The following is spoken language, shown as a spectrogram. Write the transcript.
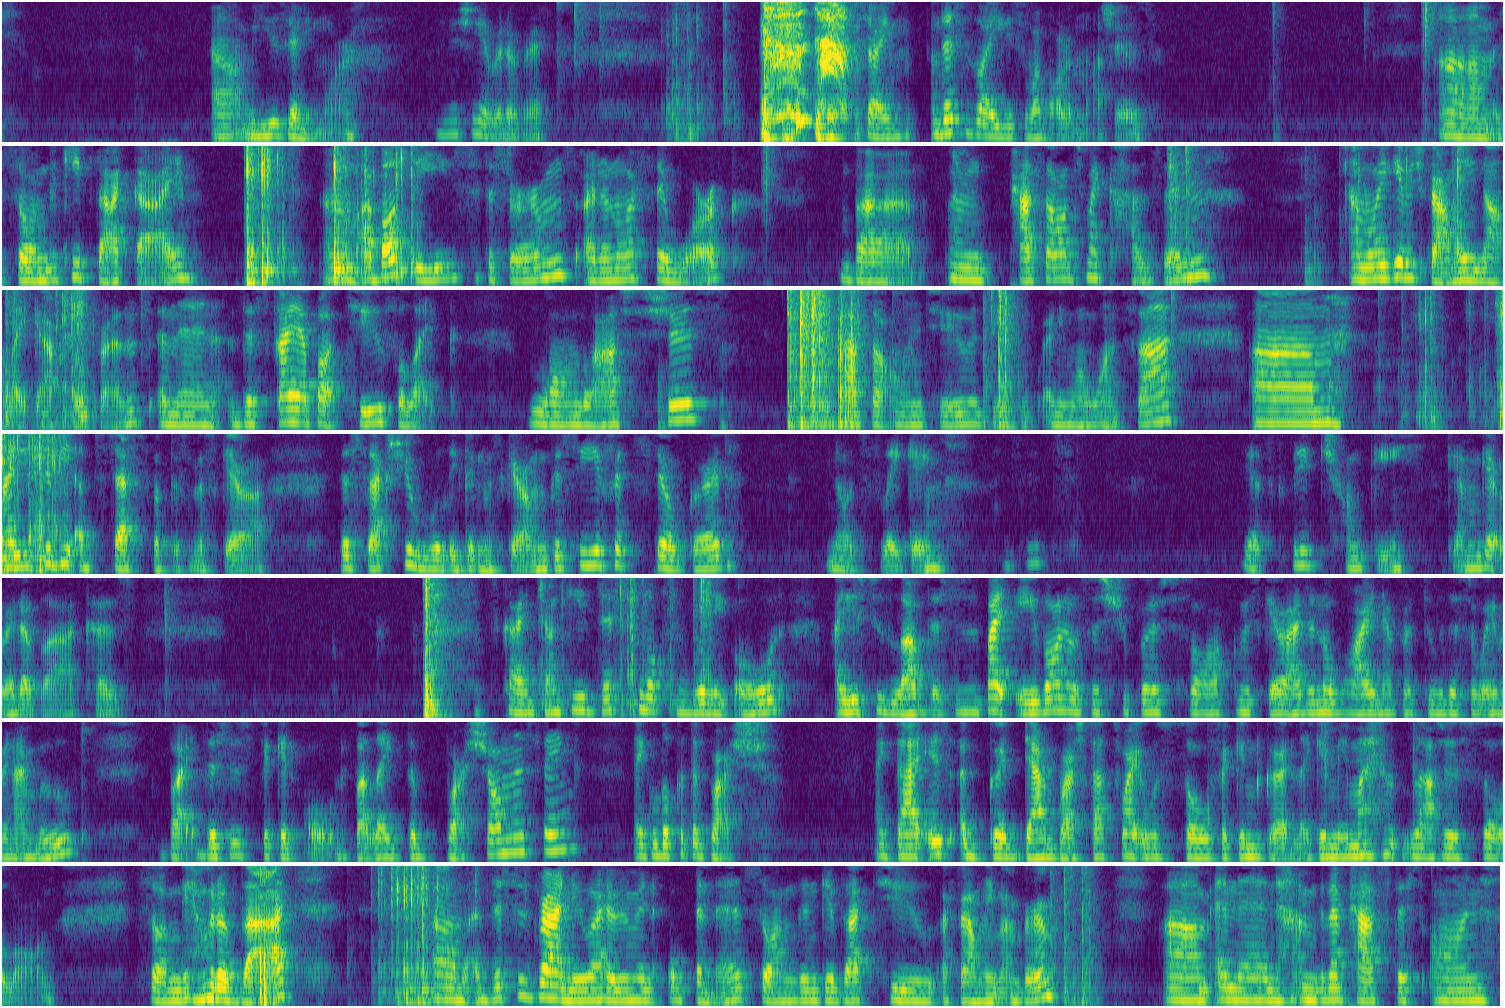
um, use it anymore. Maybe I should get rid of it. sorry, this is what I use for my bottom lashes. Um, so I'm going to keep that guy. Um, I bought these, the serums. I don't know if they work, but I'm going to pass that on to my cousin. I'm going to give it to family, not like actual friends. And then this guy I bought two for like long lashes. I'll pass that on too, see if anyone wants that. Um, I used to be obsessed with this mascara. This is actually really good mascara. I'm going to see if it's still good. No, it's flaking. Is it? Yeah, it's pretty chunky. Okay, I'm gonna get rid of that because it's kind of chunky. This looks really old. I used to love this. This is by Avon. It was a super soft mascara. I don't know why I never threw this away when I moved. But this is freaking old. But like the brush on this thing, like look at the brush. Like that is a good damn brush. That's why it was so freaking good. Like it made my lashes so long. So I'm getting rid of that. Um, this is brand new. I haven't even opened this, so I'm going to give that to a family member. Um, and then I'm going to pass this on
